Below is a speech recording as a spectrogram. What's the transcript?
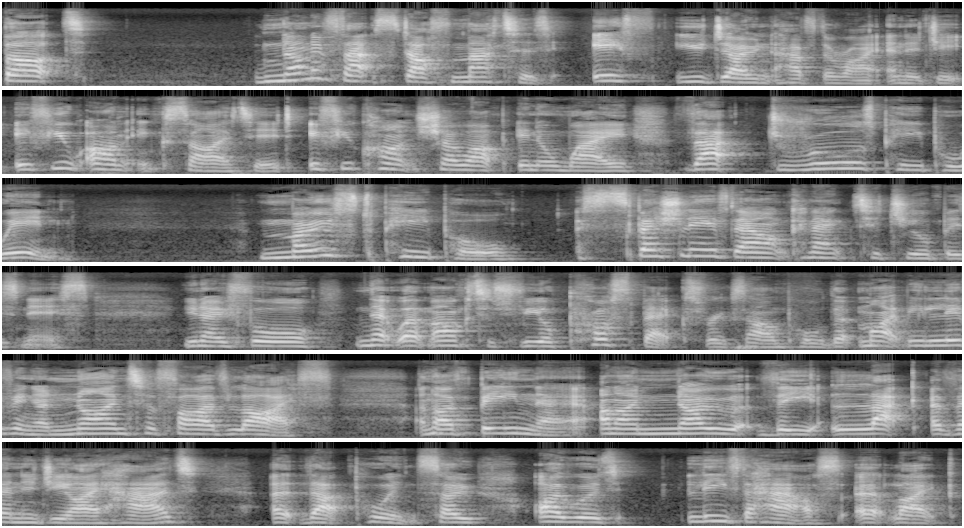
But none of that stuff matters if you don't have the right energy, if you aren't excited, if you can't show up in a way that draws people in. Most people, especially if they aren't connected to your business, you know, for network marketers, for your prospects, for example, that might be living a nine to five life. And I've been there and I know the lack of energy I had at that point. So I would leave the house at like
